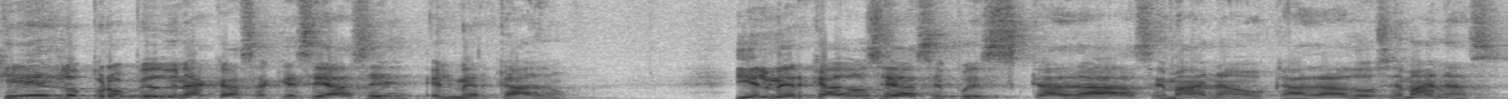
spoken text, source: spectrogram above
¿Qué es lo propio de una casa? Que se hace el mercado. Y el mercado se hace pues cada semana o cada dos semanas.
